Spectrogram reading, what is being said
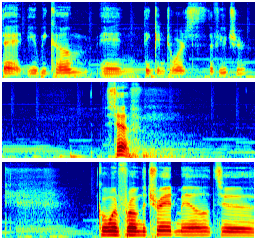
that you become and thinking towards the future. It's tough. Going from the treadmill to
